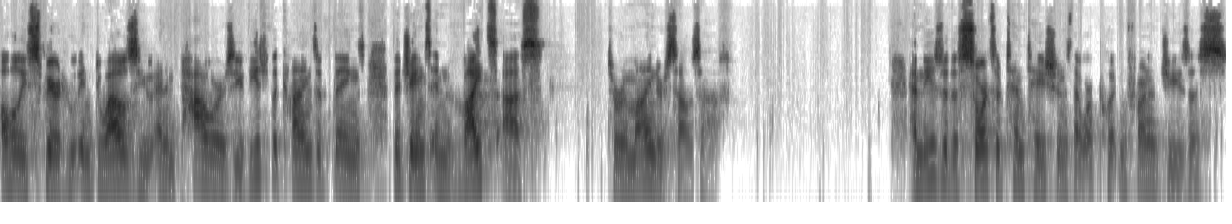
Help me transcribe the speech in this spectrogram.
a Holy Spirit who indwells you and empowers you. These are the kinds of things that James invites us to remind ourselves of. And these are the sorts of temptations that were put in front of Jesus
